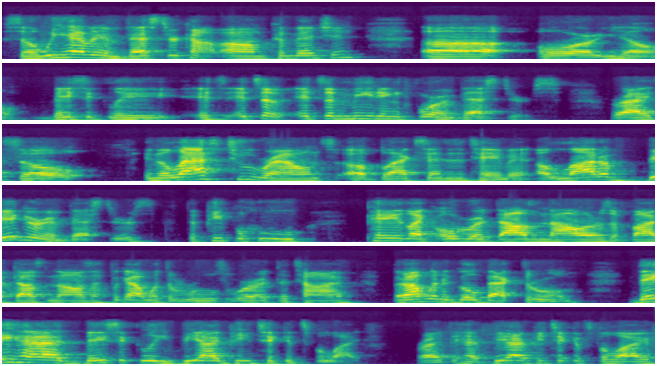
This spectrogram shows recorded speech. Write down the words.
So we have an investor um, convention, uh, or you know, basically it's it's a it's a meeting for investors, right? So in the last two rounds of Black Sands Entertainment, a lot of bigger investors, the people who paid like over a thousand dollars or five thousand dollars, I forgot what the rules were at the time, but I'm going to go back through them. They had basically VIP tickets for life, right? They had VIP tickets for life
